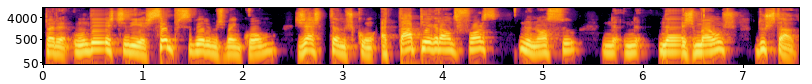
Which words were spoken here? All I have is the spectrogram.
para um destes dias, sem percebermos bem como, já estamos com a TAP e a Ground Force no nosso, nas mãos do Estado.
